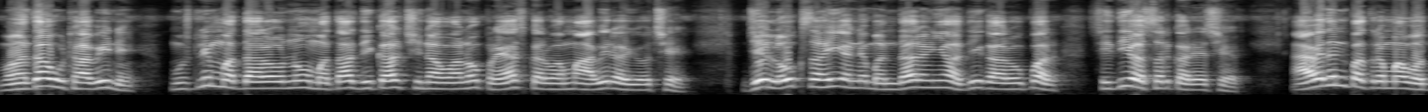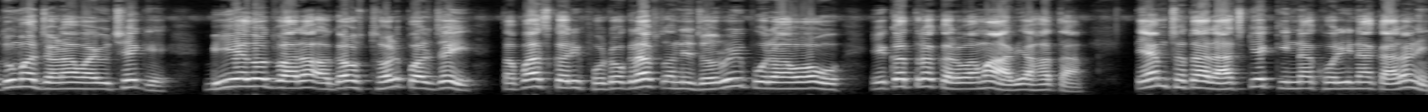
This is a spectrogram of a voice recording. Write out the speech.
વાંધા ઉઠાવીને મુસ્લિમ મતદારોનો મતાધિકાર છીનવવાનો પ્રયાસ કરવામાં આવી રહ્યો છે, જે લોકશાહી અને બંધારણીય અધિકારો પર સીધી અસર કરે છે. આવેદનપત્રમાં વધુમાં જણાવાયું છે કે બીએલઓ દ્વારા અગાઉ સ્થળ પર જઈ તપાસ કરી ફોટોગ્રાફ્સ અને જરૂરી પુરાવાઓ એકત્ર કરવામાં આવ્યા હતા. તેમ છતાં રાજકીય કિન્નાખોરીના કારણે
